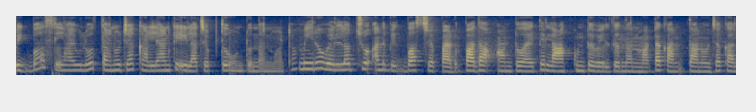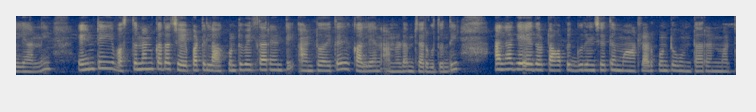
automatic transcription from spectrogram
బిగ్ బాస్ లైవ్లో తనుజ కళ్యాణ్కి ఇలా చెప్తూ ఉంటుందన్నమాట. మీరు వెళ్ళొచ్చు అని బిగ్ బాస్ చెప్పాడు. పద అంటూ అయితే లాక్కుంటూ వెళ్తుందన్నమాట కన్ తనుజ కళ్యాణ్ని. ఏంటి వస్తున్నాను కదా చేపట్టి లాక్కుంటూ వెళ్తారేంటి? అంటూ అయితే కళ్యాణ్ అనడం జరుగుతుంది. అలాగే ఏదో టాపిక్ గురించి అయితే మాట్లాడుకుంటూ ఉంటారనమాట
